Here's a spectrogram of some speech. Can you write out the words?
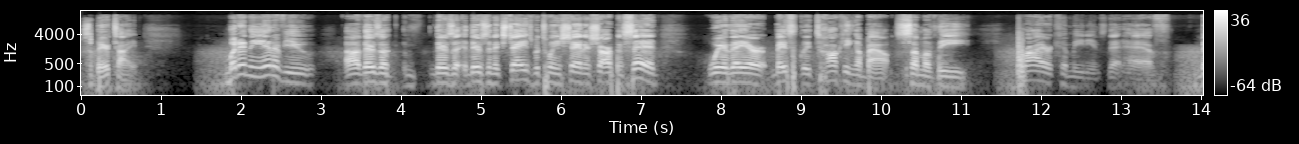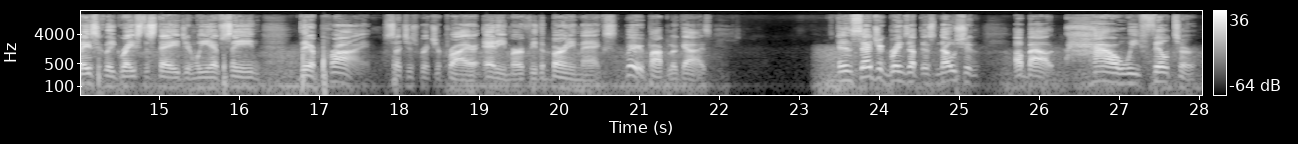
So bear tight. But in the interview, uh, there's a there's a there's an exchange between Shannon Sharpe and Ced where they are basically talking about some of the prior comedians that have basically graced the stage and we have seen their prime, such as Richard Pryor, Eddie Murphy, the Bernie Macs, very popular guys. And Cedric brings up this notion about how we filter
